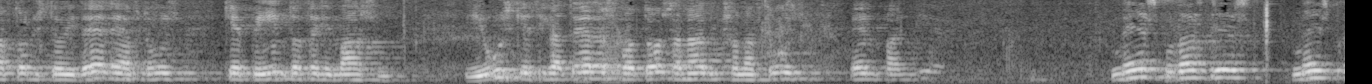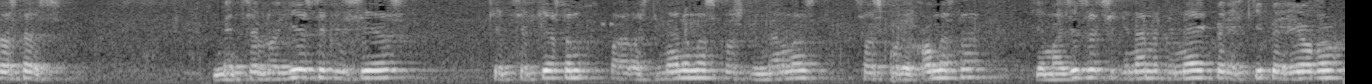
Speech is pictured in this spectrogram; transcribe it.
αυτόν εις το ιδέν εαυτούς και ποιήν το θέλημά σου. Ιούς και θυγατέρας φωτός ανάδειξον αυτούς εν παντία. Νέες σπουδάστριες, νέοι σπουδαστές. Με τις ευλογίες της Εκκλησίας και τις ευχές των παραστημένων μας προσκλημένων μας σας υποδεχόμαστε και μαζί σας ξεκινάμε τη νέα εκπαιδευτική περίοδο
